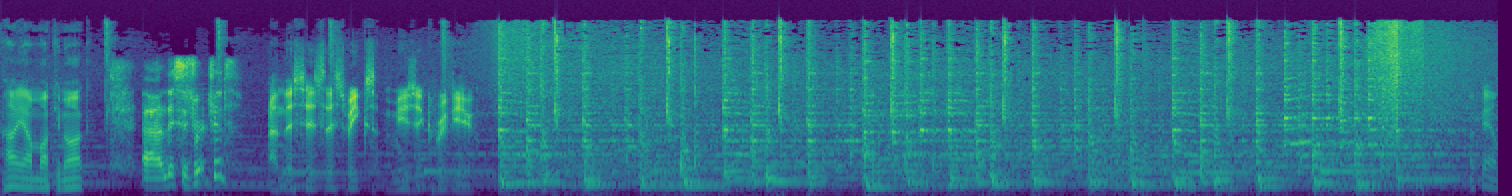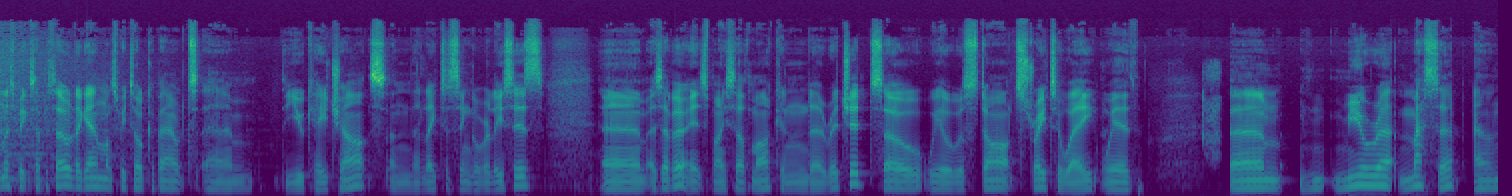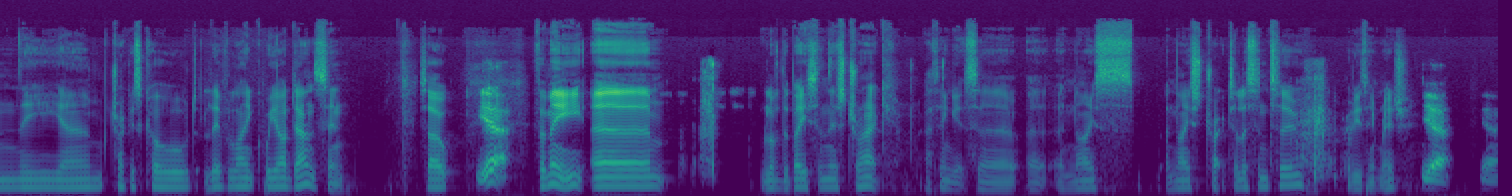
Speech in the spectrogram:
Hi, I'm Marky Mark. And this is Richard. And this is this week's music review. Okay, on this week's episode, again, once we talk about um, the UK charts and the latest single releases, um, as ever, it's myself, Mark, and uh, Richard. So we will start straight away with um, Mura Masa, and the um, track is called "Live Like We Are Dancing." So yeah, for me, um, love the bass in this track. I think it's a, a, a nice a nice track to listen to. What do you think, Rich? Yeah, yeah,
